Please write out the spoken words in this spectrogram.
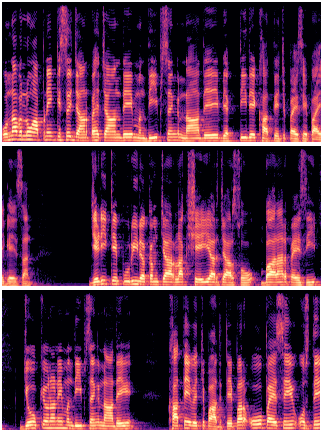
ਉਹਨਾਂ ਵੱਲੋਂ ਆਪਣੇ ਕਿਸੇ ਜਾਣ ਪਹਿਚਾਣ ਦੇ ਮਨਦੀਪ ਸਿੰਘ ਨਾਂ ਦੇ ਵਿਅਕਤੀ ਦੇ ਖਾਤੇ 'ਚ ਪੈਸੇ ਪਾਏ ਗਏ ਸਨ, ਜਿਹੜੀ ਕਿ ਪੂਰੀ ਰਕਮ 406412 ਰੁਪਏ ਸੀ, ਜੋ ਕਿ ਉਹਨਾਂ ਨੇ ਮਨਦੀਪ ਸਿੰਘ ਨਾਂ ਦੇ ਖਾਤੇ ਵਿੱਚ ਪਾ ਦਿੱਤੇ। ਪਰ ਉਹ ਪੈਸੇ ਉਸ ਦੇ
